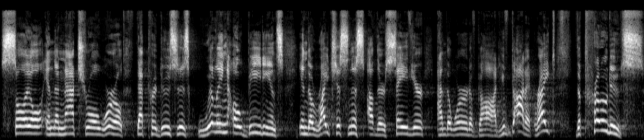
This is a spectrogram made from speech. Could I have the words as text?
Soil in the natural world that produces willing obedience in the righteousness of their Savior and the Word of God. You've got it, right? The produce,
